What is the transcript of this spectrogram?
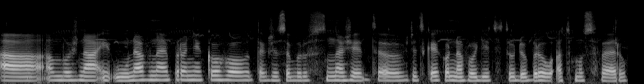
a, možná i únavné pro někoho, takže se budu snažit uh, vždycky jako navodit tu dobrou atmosféru.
